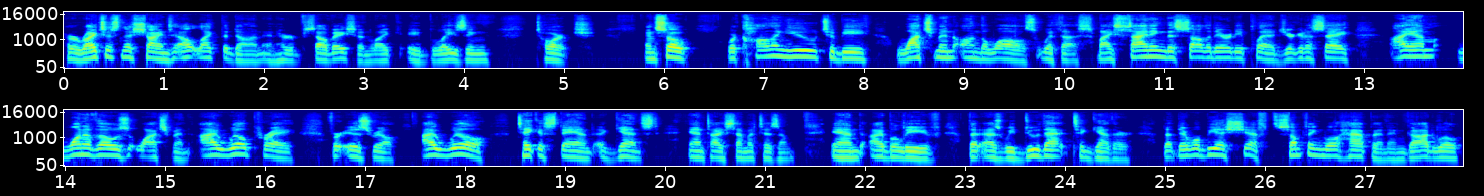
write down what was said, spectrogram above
her righteousness shines out like the dawn and her salvation like a blazing torch. And so we're calling you to be watchmen on the walls with us. By signing this solidarity pledge, you're going to say, I am one of those watchmen. I will pray for Israel. I will take a stand against anti Semitism. And I believe that as we do that together, that there will be a shift, something will happen, and God will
